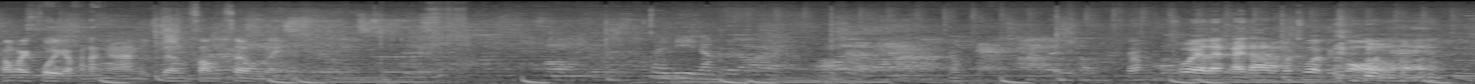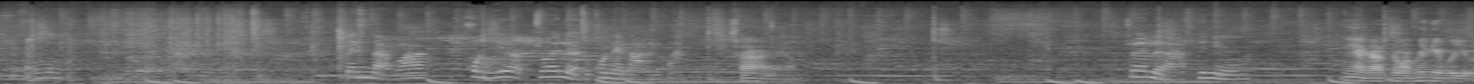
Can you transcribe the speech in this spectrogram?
ต้องไปคุยกับพนักงานอีกเรื่องซ่อมเสริมอะไรอย่างเงี้ย ใจดีจังก็ช่วยอะไรใครได้ก็ช่วยไปก่อนไง เป็นแบบว่าคนที่แบบช่วยเหลือทุกคนในร้านปะใช่ครับ ช่วยเหลือพี่นิวปะเนี่ยการชวนพี่นิวไปอยู่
